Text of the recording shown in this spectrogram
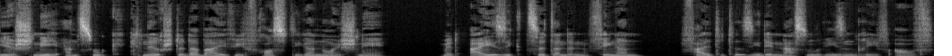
Ihr Schneeanzug knirschte dabei wie frostiger Neuschnee. Mit eisig zitternden Fingern faltete sie den nassen Riesenbrief auf.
